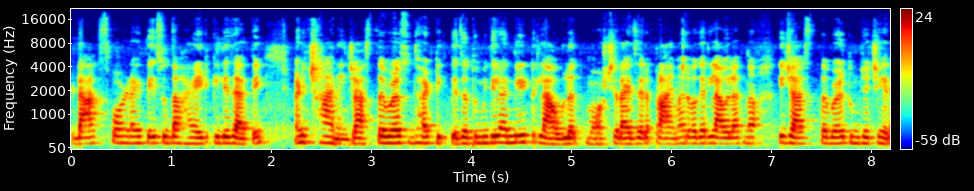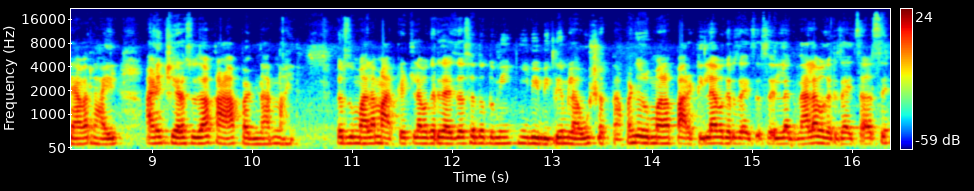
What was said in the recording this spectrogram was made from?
डार्क स्पॉट आहे ते सुद्धा हाईड केले जाते. आणि छान आहे. जास्त वेळ सुद्धा टिकते. जर तुम्ही तिला नीट लावलं मॉइश्चरायझर प्रायमर वगैरे लावलात ना की जास्त वेळ तुमच्या चेहऱ्यावर राहील आणि चेहरासुद्धा काळा पडणार नाही. तर तुम्हाला मार्केटला वगैरे जायचं असेल तर तुम्ही ही बीबी क्रीम लावू शकता. पण जर तुम्हाला पार्टीला वगैरे जायचं असेल लग्नाला वगैरे जायचं असेल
